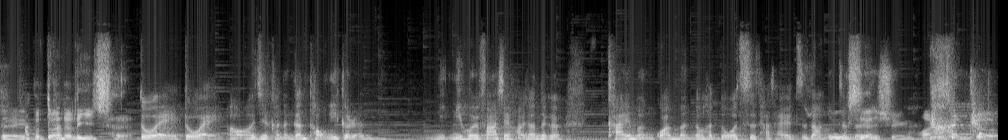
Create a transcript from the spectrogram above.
对，不断的历程，对对哦，而且可能跟同一个人，你你会发现好像那个。开门关门都很多次，他才会知道你无限循环，真的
